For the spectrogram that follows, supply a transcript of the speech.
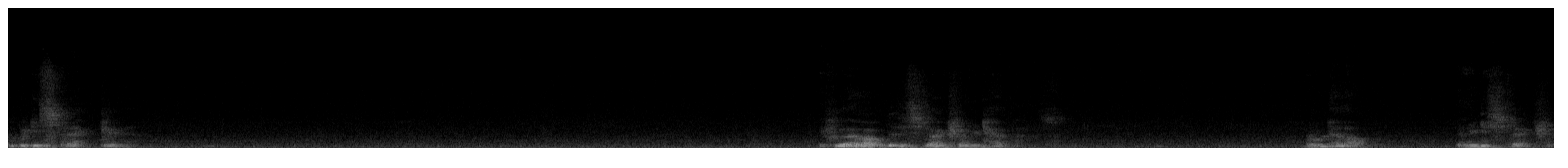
to be distracted. If you allow the distraction, it happens. Don't allow any distraction.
